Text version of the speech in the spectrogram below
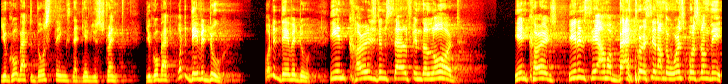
You go back to those things that gave you strength. You go back, what did David do? What did David do? He encouraged himself in the Lord. He encouraged. He didn't say, I'm a bad person, I'm the worst person on the,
